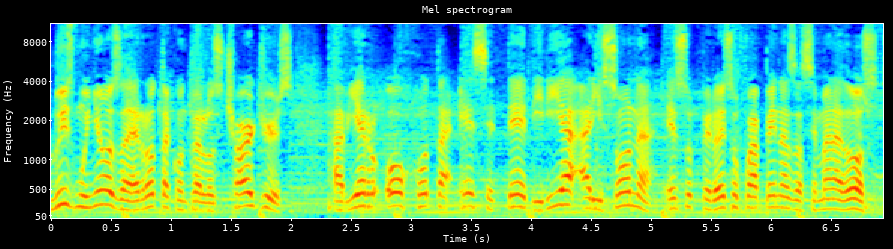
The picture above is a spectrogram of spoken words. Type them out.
Luis Muñoz, la derrota contra los Chargers. Javier OJST, diría Arizona, eso, pero eso fue apenas la semana 2.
